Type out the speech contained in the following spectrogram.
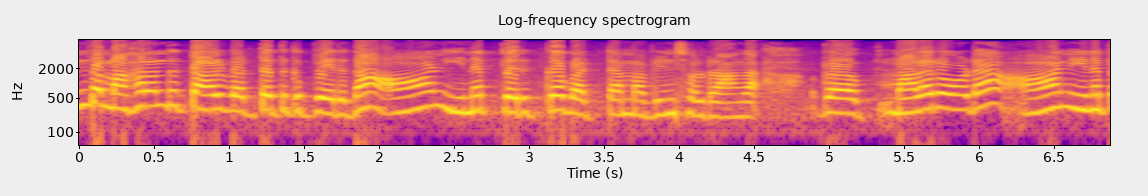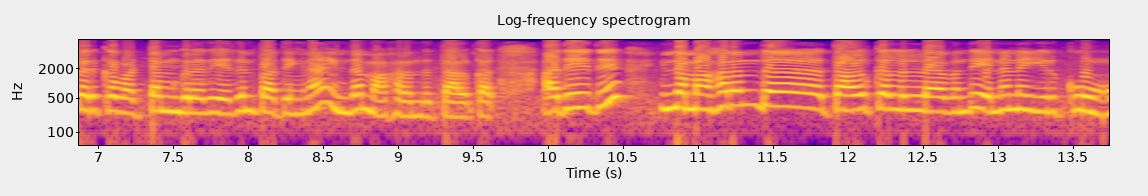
இந்த மகரந்த தாள் வட்டத்துக்கு பேர் தான் ஆண் இனப்பெருக்க வட்டம் அப்படின்னு சொல்கிறாங்க இப்போ மலரோட ஆண் இனப்பெருக்க வட்டம்ங்கிறது எதுன்னு பார்த்தீங்கன்னா இந்த மகரந்த தாள்கள். அதே இது இந்த மகரந்த தாள்களில் வந்து என்னென்ன இருக்கும்?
